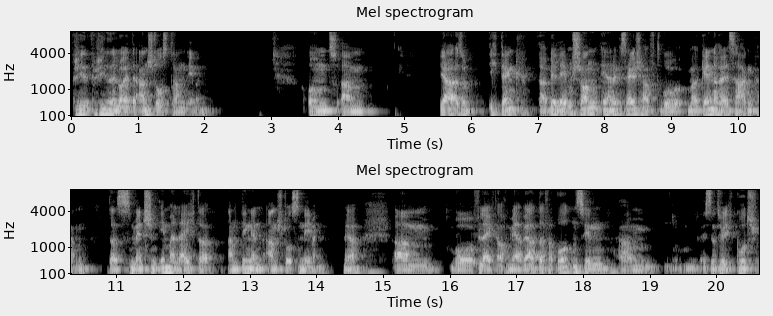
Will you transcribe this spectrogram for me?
verschiedene Leute Anstoß dran nehmen. Und ähm, ja, also ich denke, äh, wir leben schon in einer Gesellschaft, wo man generell sagen kann, dass Menschen immer leichter an Dingen Anstoß nehmen. Ja? Ähm, wo vielleicht auch mehr Wörter verboten sind, ähm, ist natürlich gut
